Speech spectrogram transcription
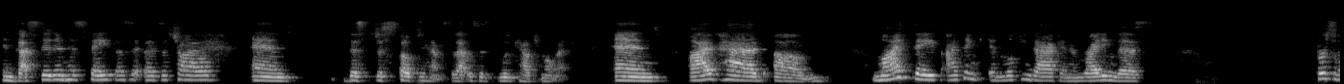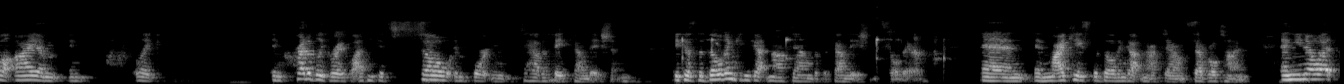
invested in his faith as a, as a child. And this just spoke to him. So that was his blue couch moment. And I've had um, my faith, I think, in looking back and in writing this, first of all, I am in, like incredibly grateful. I think it's so important to have a faith foundation because the building can get knocked down, but the foundation's still there. And in my case, the building got knocked down several times. And you know what?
